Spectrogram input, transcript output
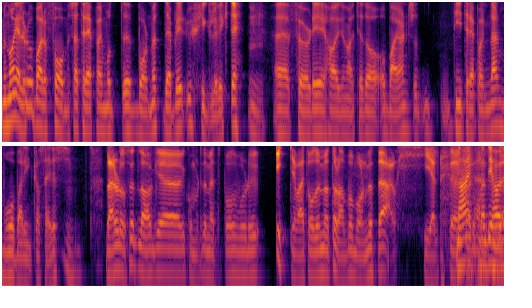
Men nå gjelder det å bare få med seg tre poeng mot eh, Bournemouth. Det blir uhyggelig viktig eh, før de har United og, og Bayern. Så de tre poengene der må bare innkasseres. Der er det også et lag eh, vi kommer til dem etterpå, hvor du ikke veit hva du møter da på Bournemouth. Det er jo helt eh, Nei, men de har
